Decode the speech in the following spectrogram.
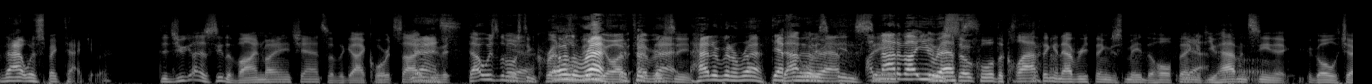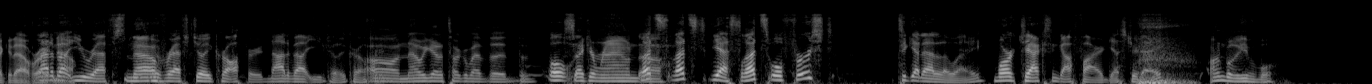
that was spectacular. Did you guys see the vine by any chance of the guy courtside? Yes. That was the most Yeah. That incredible was a ref video that I've took ever that. seen. Had to have been a ref. Definitely that a was ref. insane. I'm not about you, It refs. so cool. The clapping and everything just made the whole thing. Yeah. If you haven't seen it, go check it out right now. not about now. you, refs. Speaking No. of refs, Joey Crawford. Not about you, Joey Crawford. Oh, now we got to talk about the the well, second round. let's uh, let's yes, let's. Well, first to get out of the way, Mark Jackson got fired yesterday. unbelievable,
